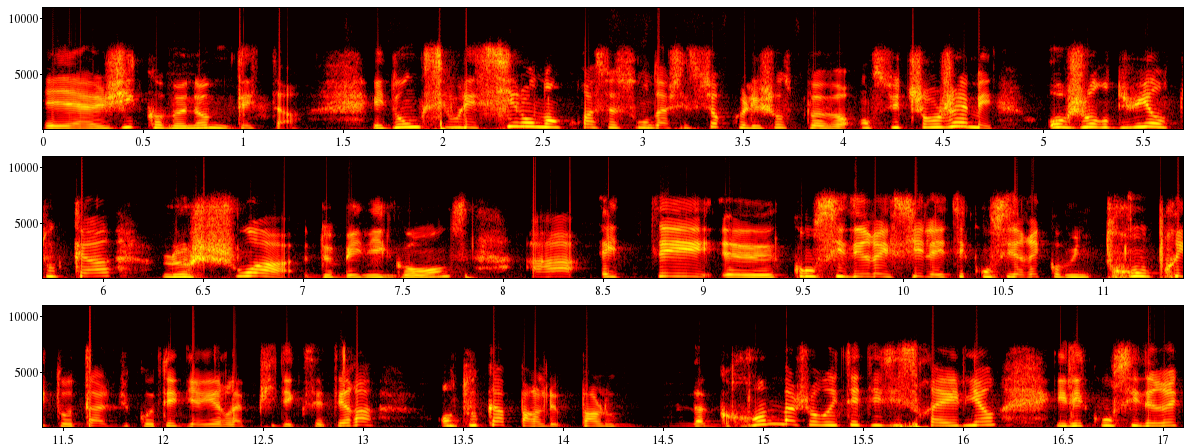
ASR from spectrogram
et a agi comme un homme d'État. Et donc, si vous voulez, si l'on en croit ce sondage, c'est sûr que les choses peuvent ensuite changer, mais aujourd'hui, en tout cas, le choix de Benny Gantz a été euh, considéré, s'il a été considéré comme une tromperie totale du côté d'Yair Lapid, etc., en tout cas par, par la grande majorité des Israéliens, il est considéré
